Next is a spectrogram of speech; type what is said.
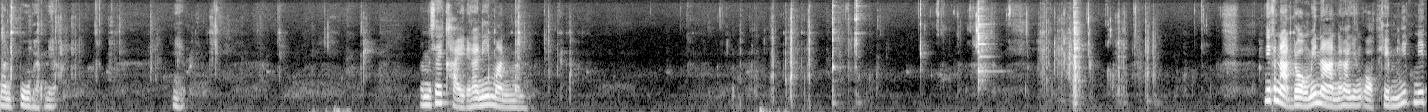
มันปูแบบเนี้ยนี่มันไม่ใช่ไข่นะคะนี่มันมัน นี่ขนาดดองไม่นานนะคะ ยังออกเค็มนิดนิด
